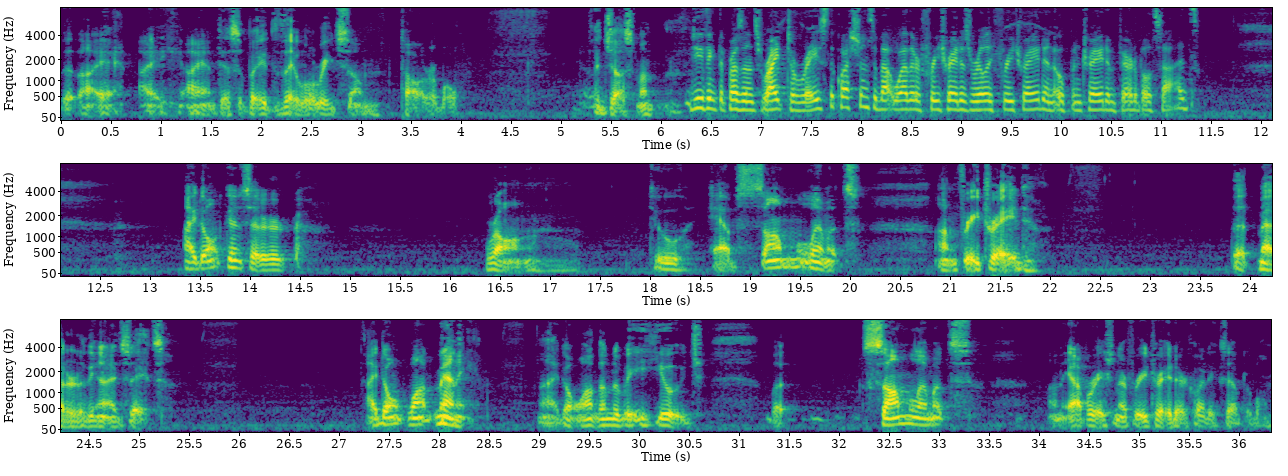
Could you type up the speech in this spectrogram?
that I, I, I anticipate that they will reach some tolerable adjustment. Do you think the president's right to raise the questions about whether free trade is really free trade and open trade and fair to both sides? I don't consider it wrong to have some limits on free trade that matter to the United States. I don't want many. I don't want them to be huge. But some limits on the operation of free trade are quite acceptable.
